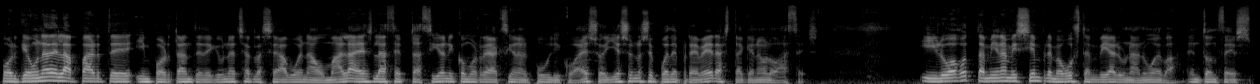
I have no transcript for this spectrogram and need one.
Porque una de las partes importantes de que una charla sea buena o mala es la aceptación y cómo reacciona el público a eso. Y eso no se puede prever hasta que no lo haces. Y luego también a mí siempre me gusta enviar una nueva. Entonces,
